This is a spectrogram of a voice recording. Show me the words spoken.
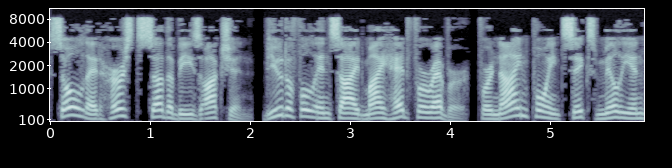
sold at Hirst Sotheby's auction, Beautiful Inside My Head Forever, for £9.6 million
